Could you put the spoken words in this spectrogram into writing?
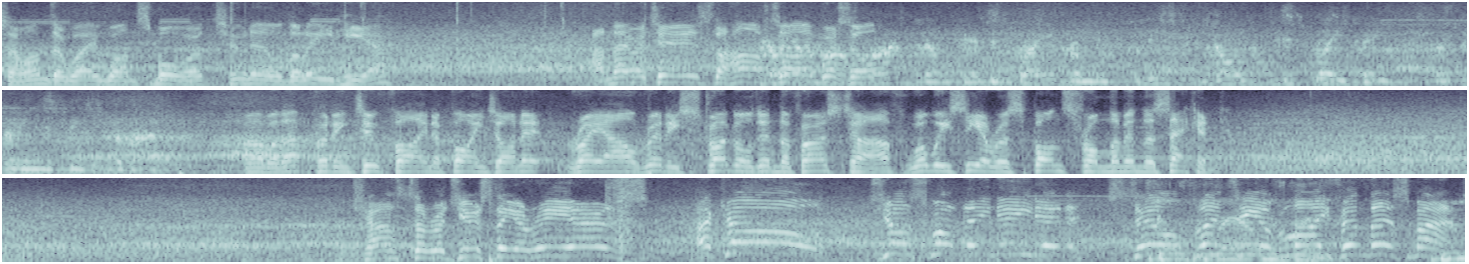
So underway once more, 2-0 the lead here. And there it is, the half-time whistle. Oh, ah, without putting too fine a point on it, Real really struggled in the first half. Will we see a response from them in the second? Chance to reduce the arrears. A goal! Just what they needed. Still plenty of life in this match.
